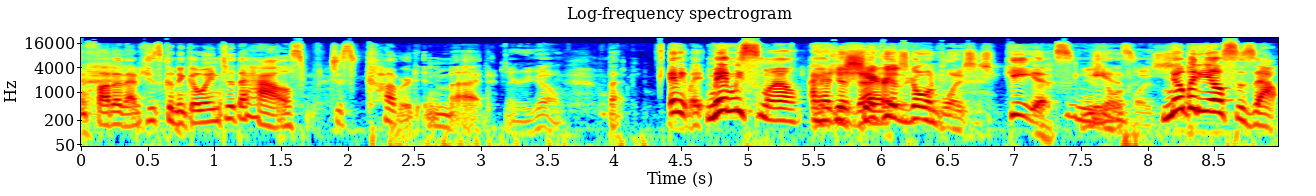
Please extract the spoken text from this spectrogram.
I thought of that. He's going to go into the house just covered in mud. There you go. But anyway, it made me smile. I That, had kid, to share. that it. kid's going places. He is. He's he going is. places. Nobody else is out.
